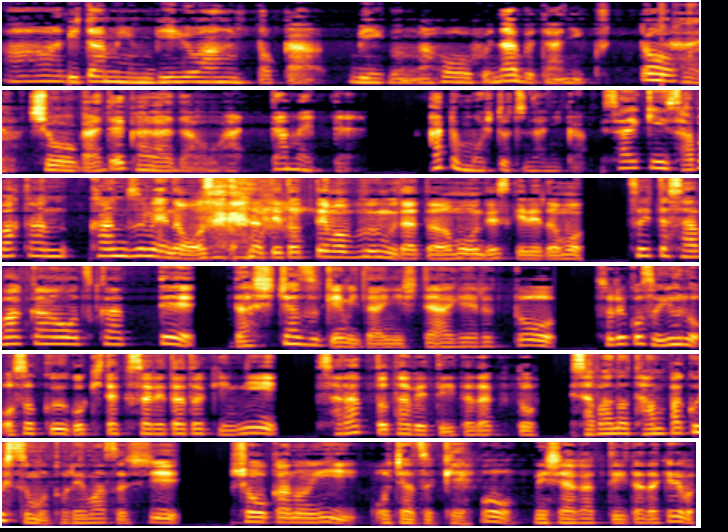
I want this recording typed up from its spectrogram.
ああ、ビタミン B1 とか B 群が豊富な豚肉と、はい、生姜で体を温めて、あともう一つ何か。最近サバ缶、缶詰のお魚ってとってもブームだとは思うんですけれども、そういったサバ缶を使って、だし茶漬けみたいにしてあげると、それこそ夜遅くご帰宅された時に、さらっと食べていただくと、サバのタンパク質も取れますし、消化のいいお茶漬けを召し上がっていただければ、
